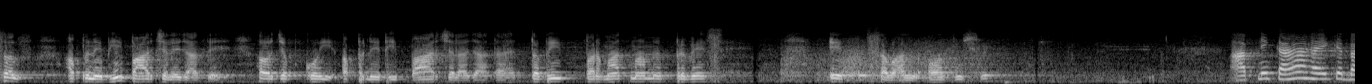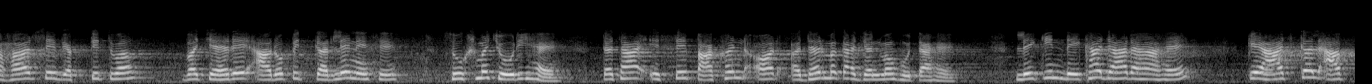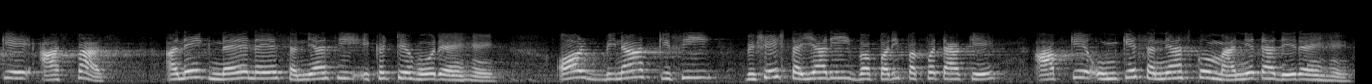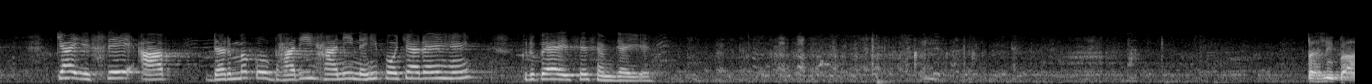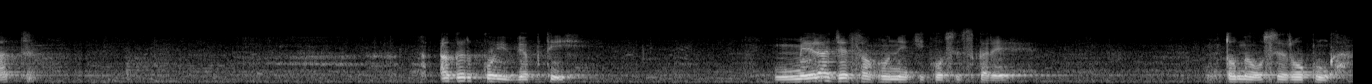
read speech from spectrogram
अपने भी पार चले जाते हैं और जब कोई अपने भी पार चला जाता है, तभी परमात्मा में प्रवेश है। एक सवाल और पूछ ले। आपने कहा है कि बाहर से व्यक्तित्व व चेहरे आरोपित कर लेने से सूक्ष्म चोरी है, तथा इससे पाखंड और अधर्म का जन्म होता है। लेकिन देखा जा रहा है कि आजकल आपके आसपास अनेक नए नए सन्यासी इकट्ठे हो रहे हैं, और बिना किसी विशेष तैयारी व परिपक्वता के आपके उनके सन्यास को मान्यता दे रहे हैं। क्या इससे आप धर्म को भारी हानि नहीं पहुँचा रहे हैं? कृपया इसे समझाइए। पहली बात, अगर कोई व्यक्ति मेरा जैसा होने की कोशिश करे तो मैं उसे रोकूँगा।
